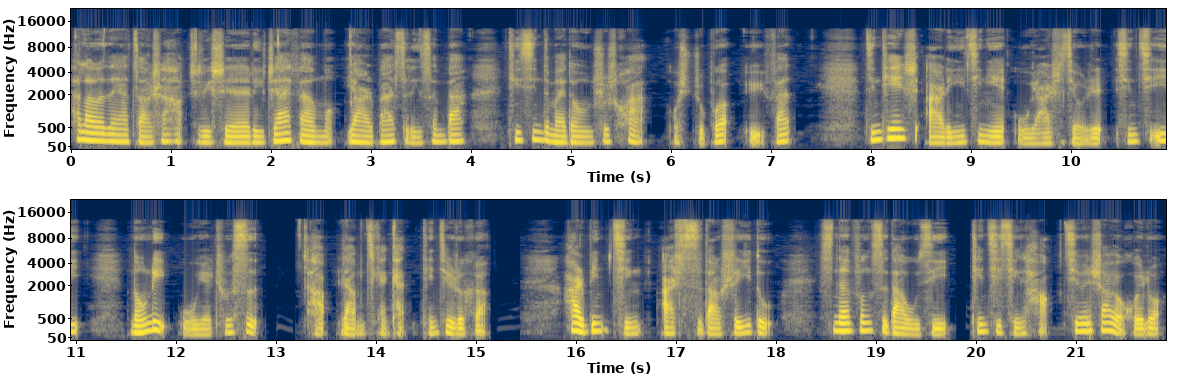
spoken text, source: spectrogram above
Hello，大家早上好，这里是荔枝 FM 幺二八四零三八，听心的脉动说说话，我是主播雨帆。今天是二零一七年五月二十九日，星期一，农历五月初四。好，让我们去看看天气如何。哈尔滨晴，二十四到十一度，西南风四到五级，天气晴好，气温稍有回落，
